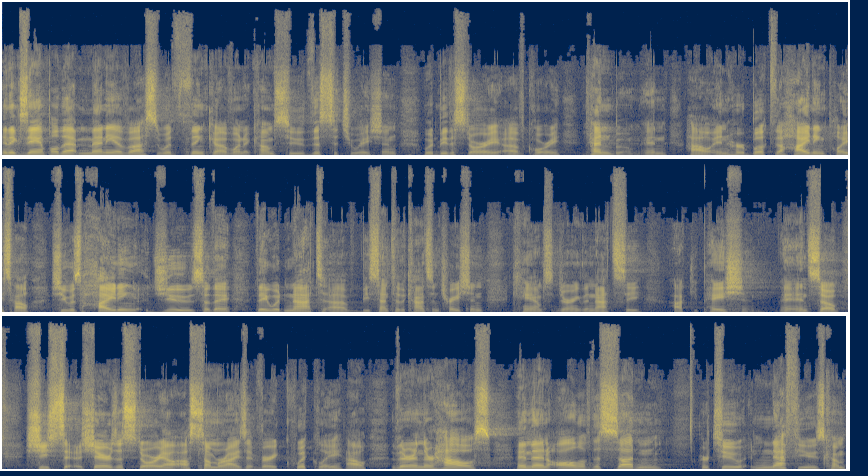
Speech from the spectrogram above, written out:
an example that many of us would think of when it comes to this situation would be the story of Corrie ten Boom and how in her book, The Hiding Place, how she was hiding Jews so they, they would not uh, be sent to the concentration camps during the Nazi occupation. And so she shares a story. I'll, I'll, summarize it very quickly how they're in their house, and then all of the sudden, her two nephews come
